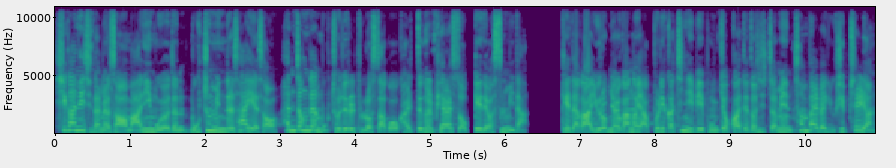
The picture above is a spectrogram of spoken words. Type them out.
시간이 지나면서 많이 모여든 목축민들 사이에서 한정된 목초지를 둘러싸고 갈등을 피할 수 없게 되었습니다. 게다가 유럽 열강의 아프리카 침입이 본격화되던 시점인 1867년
